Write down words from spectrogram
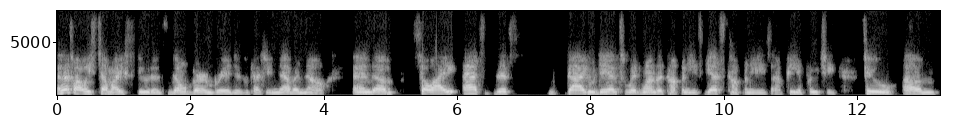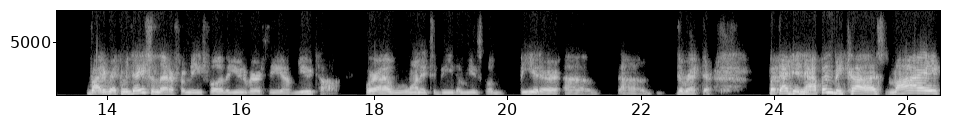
And that's why I always tell my students, don't burn bridges because you never know. And um, so I asked this guy who danced with one of the companies, guest companies, uh, Pia Pucci, to um, write a recommendation letter for me for the University of Utah, where I wanted to be the musical theater uh, uh, director. But that didn't happen because my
